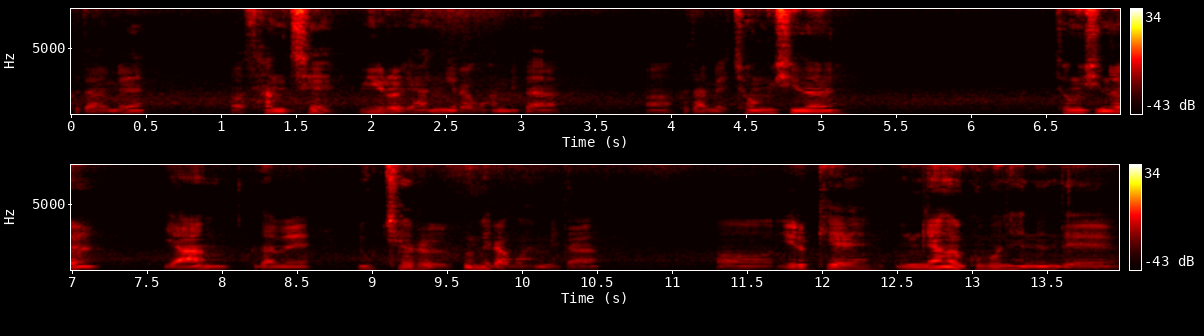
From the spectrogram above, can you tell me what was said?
그 다음에 어, 상체, 위를 양이라고 합니다. 어, 그 다음에 정신을 정신을 양, 그 다음에 육체를 음이라고 합니다. 어, 이렇게 음량을 구분했는데,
